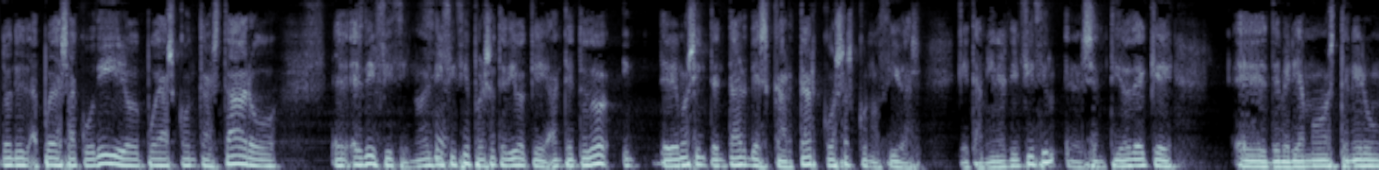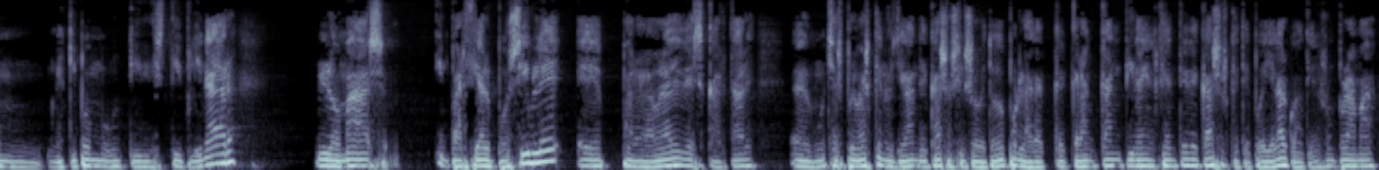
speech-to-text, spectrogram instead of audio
donde puedas acudir o puedas contrastar o es, difícil, ¿no? Es difícil, por eso te digo que ante todo debemos intentar descartar cosas conocidas, que también es difícil en el sentido de que eh, deberíamos tener un, equipo multidisciplinar lo más imparcial posible eh, para la hora de descartar eh, muchas pruebas que nos llegan de casos y sobre todo por la gran cantidad ingente de casos que te puede llegar cuando tienes un programa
